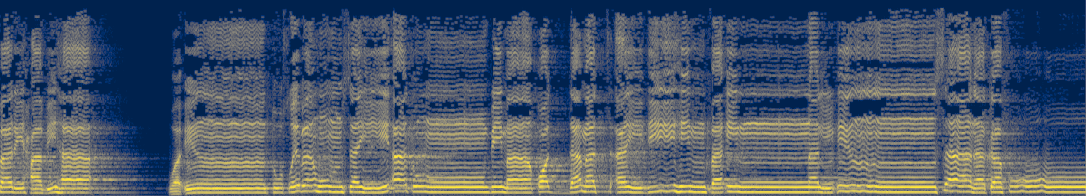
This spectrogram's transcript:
فَرِحَ بِهَا ۖ. وَإِن تُصِبْهُمْ سَيِّئَةٌ بِمَا قَدَّمَتْ أَيْدِيهِمْ فَإِنَّ الْإِنسَانَ كَفُورٌ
